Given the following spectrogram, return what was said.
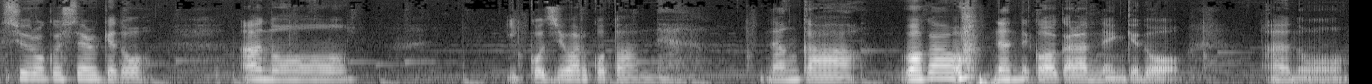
収録してるけどあのー、一個じわることあんねん。なんかわかん なんでかわからんねんけどあの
